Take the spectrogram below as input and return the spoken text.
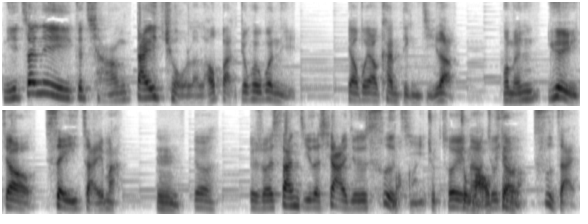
你在那个墙待久了，老板就会问你要不要看顶级的，我们粤语叫 C 宅嘛，嗯，就就是说三级的下一级就是四级，就所以就呢就叫四宅。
